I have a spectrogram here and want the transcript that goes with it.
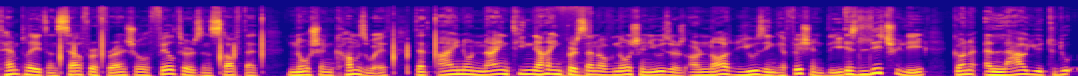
templates and self-referential filters and stuff that Notion comes with that I know 99% of Notion users are not using efficiently is literally gonna allow you to do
